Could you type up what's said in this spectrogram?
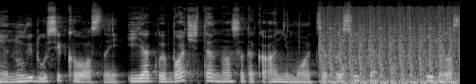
Ні, ну відосик класний. І як ви бачите, в нас така анімація присутня. Тут у нас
